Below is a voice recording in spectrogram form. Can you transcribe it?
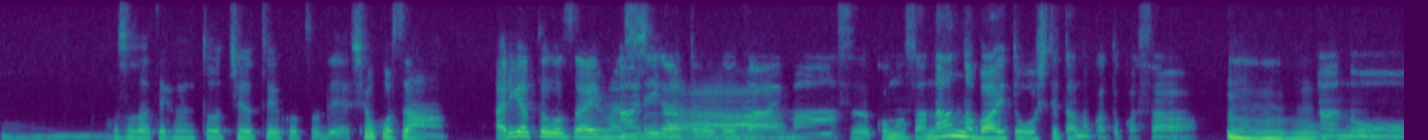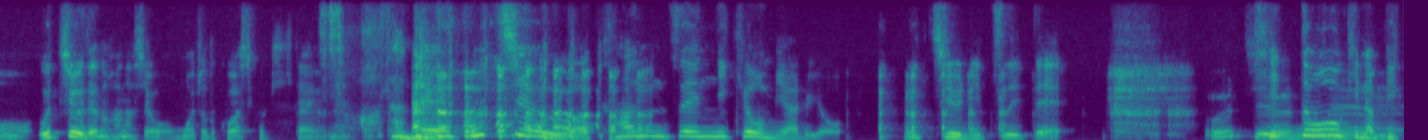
子育て奮闘中ということで、翔子さん、ありがとうございました。ありがとうございます。このさ、何のバイトをしてたのかとかさ、す。うんうんうん。あの、宇宙での話をもうちょっと詳しく聞きたいよね。そうだね。宇宙は完全に興味あるよ。宇宙について。宇きっと大きなビッ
